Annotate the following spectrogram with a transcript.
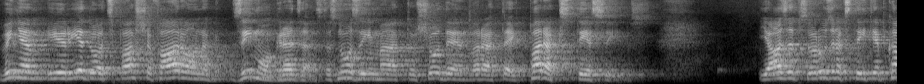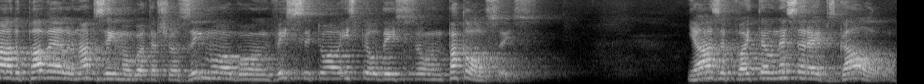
Viņam ir iedots paša faraona zīmogredzens. Tas nozīmētu šodien, varētu teikt, parakstiesības. Jāzeps var uzrakstīt jebkādu pavēli un apzīmogot ar šo zīmogu, un visi to izpildīs un paklausīs. Jāzep, vai tev nesareips galva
